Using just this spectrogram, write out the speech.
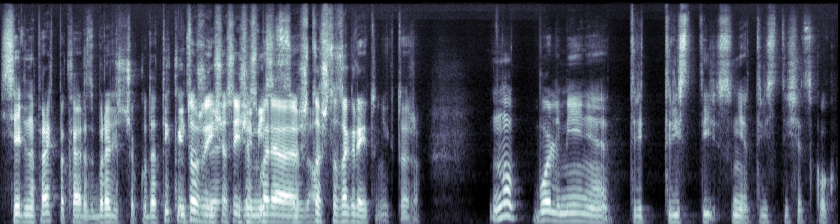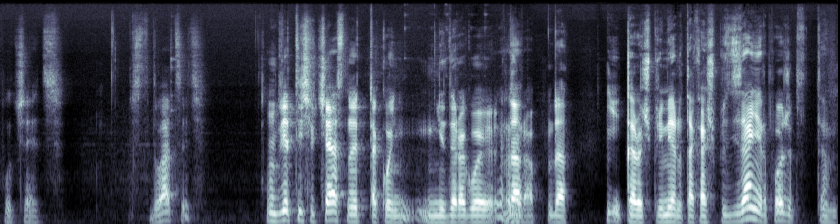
сели на проект, пока разобрались, что куда И тыкать. тоже уже- сейчас, еще смотря, что, что за грейд у них тоже. Ну, более-менее три- 300 тысяч, нет, 300 тысяч это сколько получается? 320? Ну, 2000 в час, но это такой недорогой Да, разраб. да. И, короче, примерно такая же плюс дизайнер, проект, там,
